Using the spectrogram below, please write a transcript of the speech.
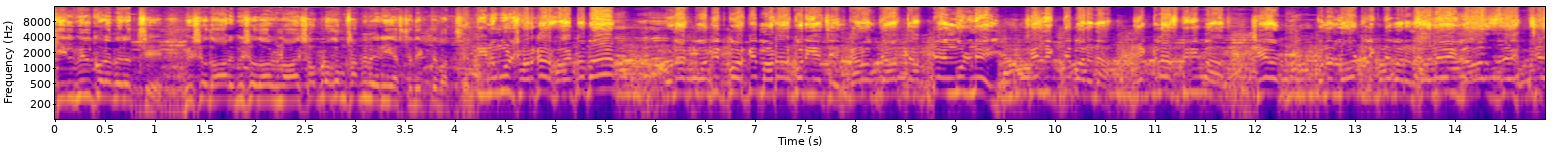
কিলবিল করে বেরোচ্ছে। বিষধর বিষধর নয় সব রকম সাপই বেরিয়ে আসছে দেখতে পাচ্ছেন। তৃণমূল সরকার হয়তো বা ওনার প্রদীপ করকে মার্ডার করিয়েছেন কারণ যার চারটে আঙ্গুল নেই সে লিখতে পারে না। যে ক্লাস থ্রি পাস সে কোনো নোট লিখতে পারে না। এই লাশ দেখছে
